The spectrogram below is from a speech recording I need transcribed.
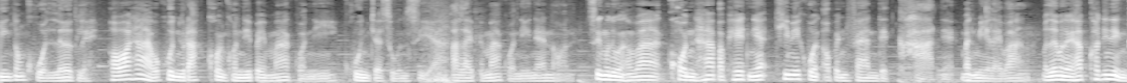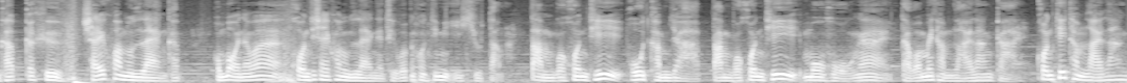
ยิ่งต้องควรเลิกเลย เพราะว่าถ้าหากว่าคุณรักคนคนนี้ไปมากกว่านี้ คุณจะสูญเสียอะไรไปมากกว่านี้แน่นอน ซึ่งมาดูกันครับว่าคน 5 ประเภทเนี้ยที่ไม่ควรเอาเป็นแฟนเด็ดขาดเนี่ยมันมีอะไรบ้าง มาเริ่มกันเลยครับข้อที่หนึ่งครับก็คือใช้ความรุนแรงครับผมบอกนะว่าคนที่ใช้ความรุนแรงเนี่ยถือว่าเป็นคนที่มี EQ ต่ำต่ำกว่าคนที่พูดคำหยาบ ต่ำกว่าคนที่โมโหง่าย แต่ว่าไม่ทำร้ายร่างกาย คนที่ทำร้ายร่าง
